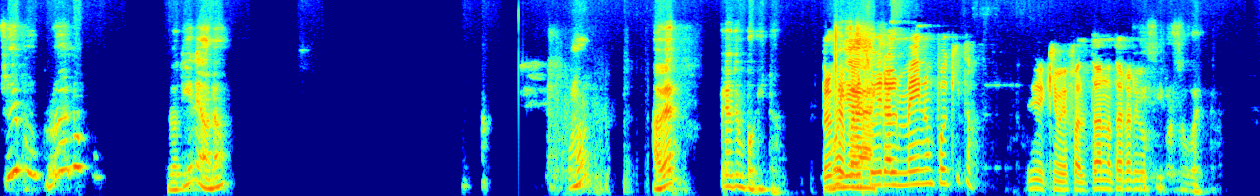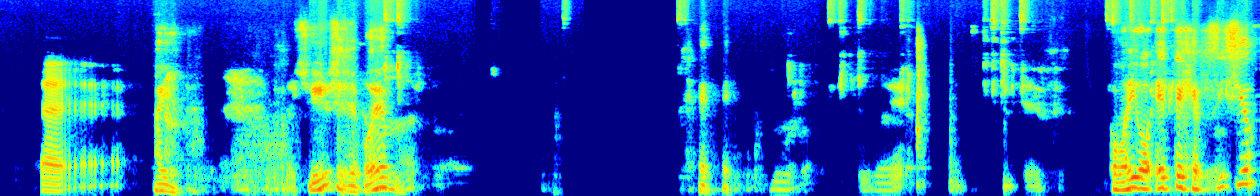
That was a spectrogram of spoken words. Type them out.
Sí, pues, pruébalo. ¿Lo tiene o no? ¿Cómo? A ver, espérate un poquito. Voy ¿puedes a- subir al main un poquito? Sí, Que me faltó anotar algo. Sí, sí, por supuesto. Eh, Ahí está. Sí, sí se puede. Como digo, este ejercicio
